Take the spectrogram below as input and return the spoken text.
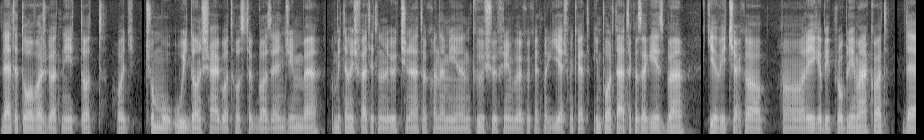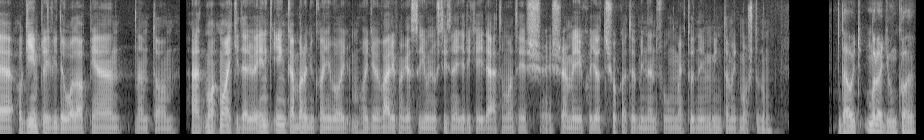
Lehetett olvasgatni itt-ott, hogy csomó újdonságot hoztak be az engine-be, amit nem is feltétlenül ők csináltak, hanem ilyen külső framework meg ilyesmiket importáltak az egészbe, kijavítsák a, a régebbi problémákat, de a gameplay videó alapján nem tudom, Hát ma, majd kiderül. Én inkább maradjunk annyiba, hogy, hogy várjuk meg ezt a június 11-i dátumot, és, és reméljük, hogy ott sokkal több mindent fogunk megtudni, mint amit most tudunk. De hogy maradjunk a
